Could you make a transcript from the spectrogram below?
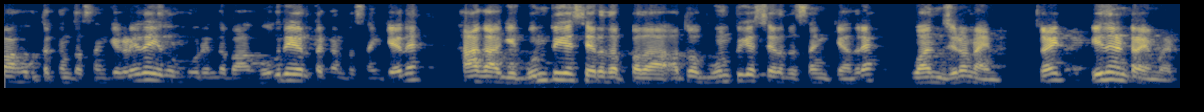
ಬಾ ಹೋಗ್ತಕ್ಕಂಥ ಸಂಖ್ಯೆಗಳಿದೆ. ಇದು ಮೂರಿಂದ ಬಾ ಹೋಗದೆ ಇರತಕ್ಕಂಥ ಸಂಖ್ಯೆ ಇದೆ. ಹಾಗಾಗಿ ಗುಂಪಿಗೆ ಸೇರದ ಪದ ಅಥವಾ ಗುಂಪಿಗೆ ಸೇರದ ಸಂಖ್ಯೆ ಅಂದ್ರೆ ಒನ್ ಜೀರೋ ನೈನ್ ರೈಟ್ ಇದನ್ನ ಟ್ರೈ ಮಾಡಿ.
